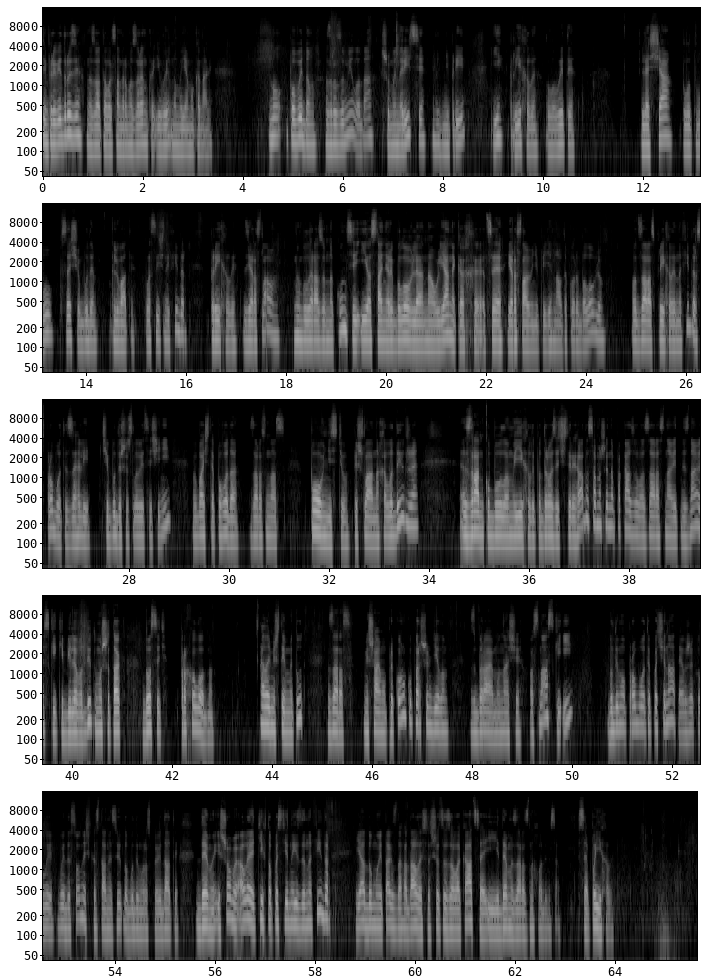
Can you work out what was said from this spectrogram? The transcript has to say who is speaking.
Speaker 1: Всім привіт, друзі! Мене звати Олександр Мазуренко і ви на моєму каналі. Ну, по видам зрозуміло, да? що ми на річці, на Дніпрі, і приїхали ловити ляща, плотву, все, що буде клювати. Класичний фідер. Приїхали з Ярославом. Ми були разом на кунці, і остання риболовля на Ульяниках е, це Ярослав мені підігнав таку риболовлю. От зараз приїхали на фідер спробувати взагалі, чи буде щось ловитися чи ні. Ви бачите, погода зараз у нас повністю пішла на холоди вже. Зранку було, ми їхали по дорозі 4 градуса, машина показувала. Зараз навіть не знаю, скільки біля води, тому що так досить прохолодно. Але між тим ми тут. Зараз мішаємо прикормку першим ділом, збираємо наші оснастки і будемо пробувати починати. А вже коли вийде сонечко, стане світло, будемо розповідати, де ми і що ми. Але ті, хто постійно їздить на фідер, я думаю, так здогадалися, що це за локація і де ми зараз знаходимося. Все, поїхали.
